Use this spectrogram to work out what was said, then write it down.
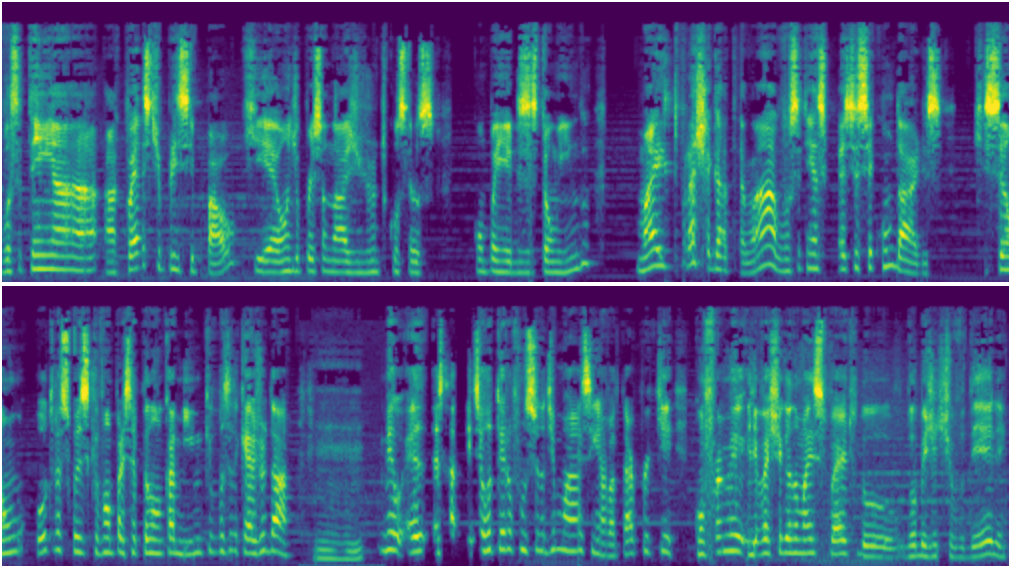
Você tem a, a quest principal, que é onde o personagem, junto com seus companheiros, estão indo. Mas para chegar até lá, você tem as quests secundárias, que são outras coisas que vão aparecer pelo caminho que você quer ajudar. Uhum. Meu, é- essa- esse roteiro funciona demais em Avatar, porque conforme ele vai chegando mais perto do, do objetivo dele,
